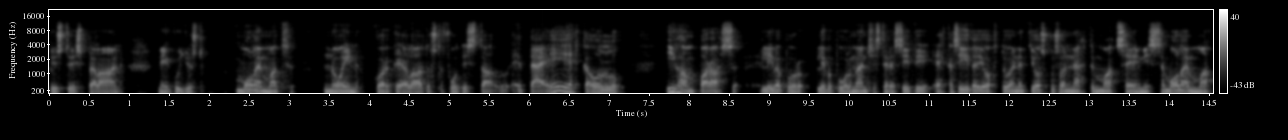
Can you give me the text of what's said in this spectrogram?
pystyisi pelaamaan niin kuin just molemmat noin korkealaatuista futista. Tämä ei ehkä ollut ihan paras Liverpool, Liverpool Manchester City, ehkä siitä johtuen, että joskus on nähty matseja, missä molemmat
